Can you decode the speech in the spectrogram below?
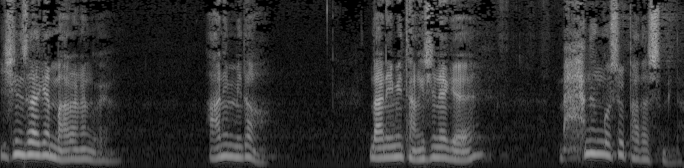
이 신사에게 말하는 거예요. 아닙니다. 난 이미 당신에게 많은 것을 받았습니다.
